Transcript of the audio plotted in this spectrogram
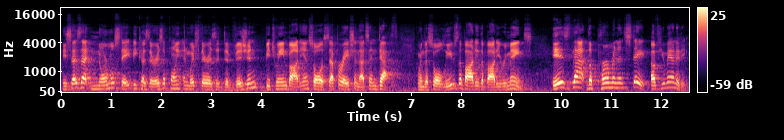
He says that normal state because there is a point in which there is a division between body and soul, a separation, that's in death. When the soul leaves the body, the body remains. Is that the permanent state of humanity?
